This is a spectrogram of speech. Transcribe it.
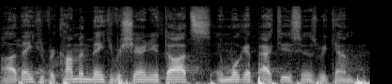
Uh, thank you for coming. Thank you for sharing your thoughts, and we'll get back to you as soon as we can.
